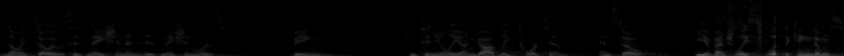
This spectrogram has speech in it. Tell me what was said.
Knowing so, it was his nation, and his nation was being continually ungodly towards him. And so he eventually split the kingdoms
